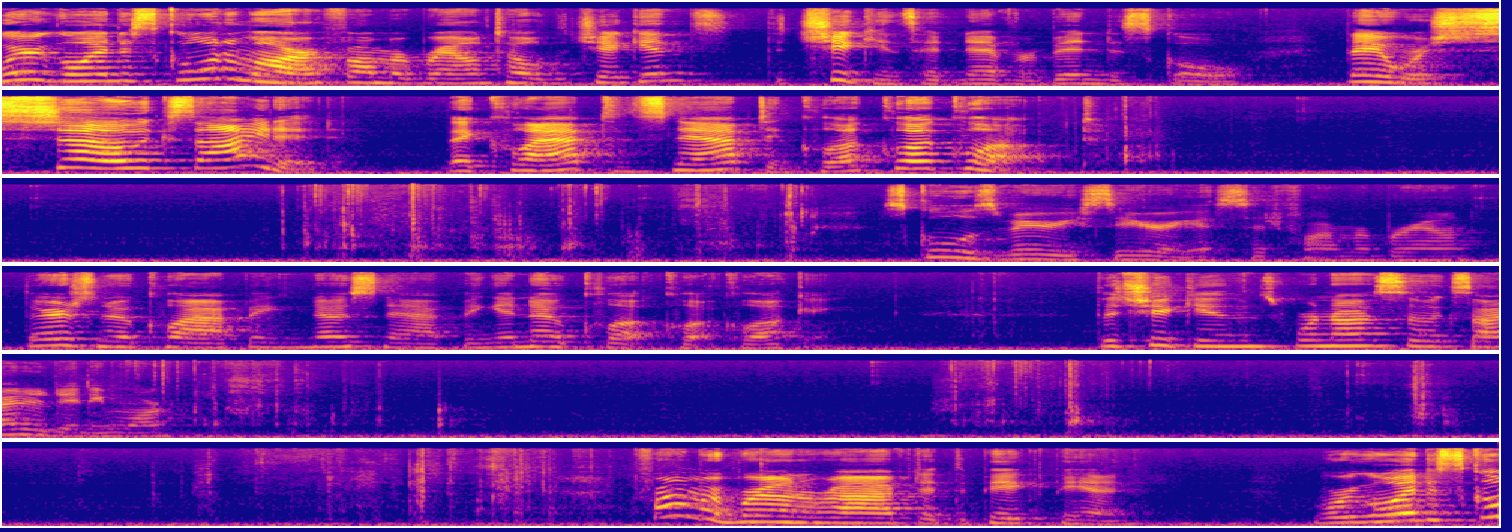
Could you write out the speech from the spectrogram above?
We're going to school tomorrow, Farmer Brown told the chickens. The chickens had never been to school. They were so excited. They clapped and snapped and cluck, cluck, clucked. School is very serious, said Farmer Brown. There's no clapping, no snapping, and no cluck, cluck, clucking. The chickens were not so excited anymore. Farmer Brown arrived at the pig pen. We're going to school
